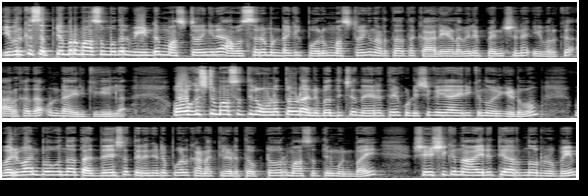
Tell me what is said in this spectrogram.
ഇവർക്ക് സെപ്റ്റംബർ മാസം മുതൽ വീണ്ടും മസ്റ്ററിങ്ങിന് അവസരമുണ്ടെങ്കിൽ പോലും മസ്റ്ററിംഗ് നടത്താത്ത കാലയളവിലെ പെൻഷന് ഇവർക്ക് അർഹത ഉണ്ടായിരിക്കുകയില്ല. ഓഗസ്റ്റ് മാസത്തിൽ ഓണത്തോടനുബന്ധിച്ച് നേരത്തെ കുടിശ്ശികയായിരിക്കുന്ന ഒരു കിടവും വരുവാൻ പോകുന്ന തദ്ദേശ തിരഞ്ഞെടുപ്പുകൾ കണക്കിലെടുത്ത് ഒക്ടോബർ മാസത്തിന് മുൻപായി ശേഷിക്കുന്ന ആയിരത്തി അറുന്നൂറ് രൂപയും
